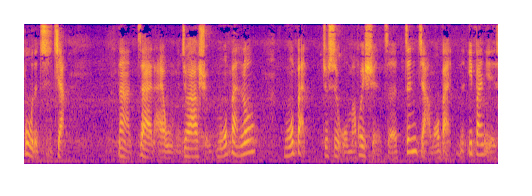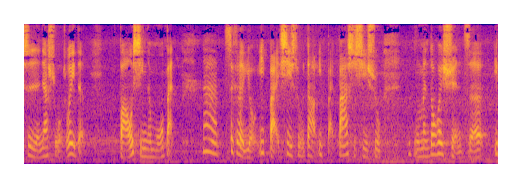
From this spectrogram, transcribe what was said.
部的指甲。那再来，我们就要选模板喽。模板就是我们会选择真假模板，一般也是人家所谓的薄型的模板。那这个有一百系数到一百八十系数，我们都会选择一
